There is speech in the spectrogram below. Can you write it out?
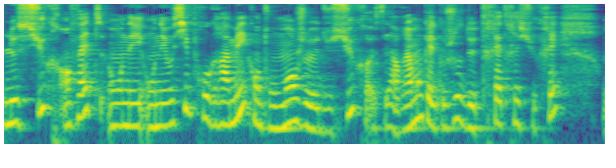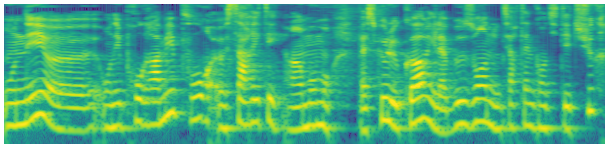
le sucre, en fait, on est, on est aussi programmé quand on mange du sucre, c'est-à-dire vraiment quelque chose de très très sucré, on est, euh, on est programmé pour euh, s'arrêter à un moment. Parce que le corps, il a besoin d'une certaine quantité de sucre,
